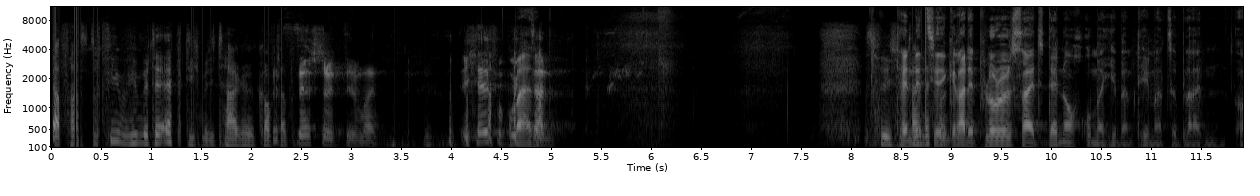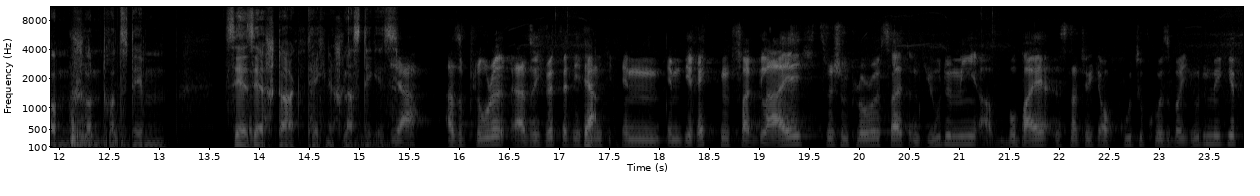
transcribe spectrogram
Ja, fast so viel wie mit der App, die ich mir die Tage gekauft habe. Sehr schön, Tillmann. Ich helfe, wo Aber ich kann. Das finde ich total nett Tendenziell gerade Pluralsight dennoch, um mal hier beim Thema zu bleiben, ähm, schon trotzdem sehr, sehr stark technisch lastig ist. Ja, also Plural, also ich würde wirklich Ja. nicht in, im direkten Vergleich zwischen Pluralsight und Udemy, wobei es natürlich auch gute Kurse bei Udemy gibt,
